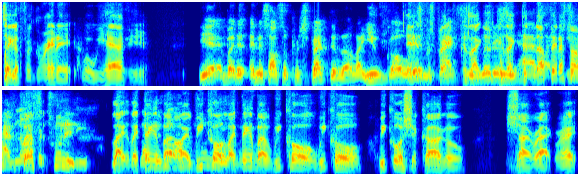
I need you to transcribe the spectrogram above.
taking for granted what we have here. Yeah, but it, and it's also perspective though. Like you go, it is perspective because like, cause like have, nothing. Like, you have no opportunity. Like, like, think about no it. Like we call, like think about it. We call, we call, we call Chicago Chiraq, right?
